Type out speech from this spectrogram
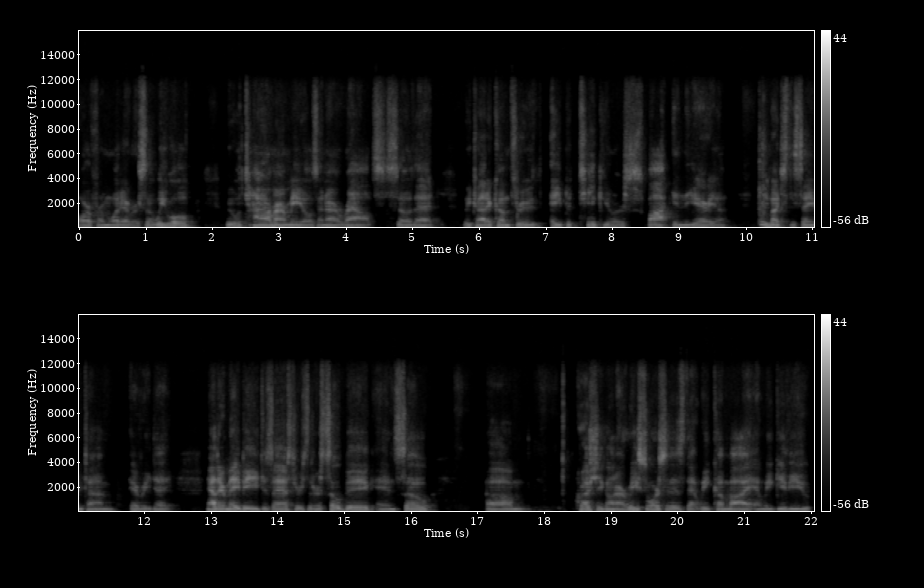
or from whatever. So we will we will time our meals and our routes so that we try to come through a particular spot in the area pretty much the same time every day. Now there may be disasters that are so big and so um, crushing on our resources that we come by and we give you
